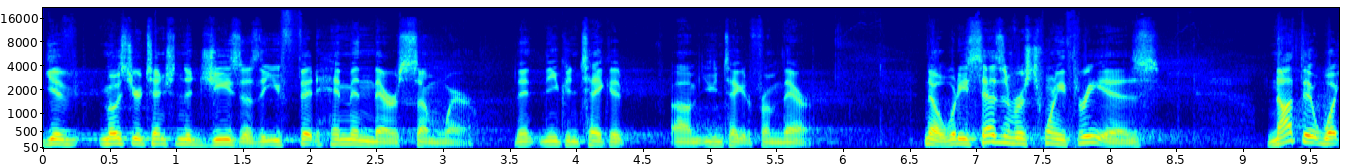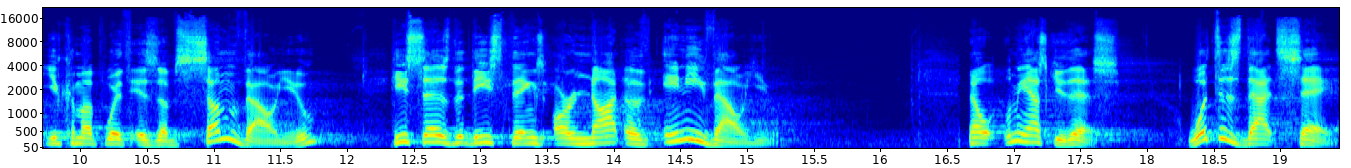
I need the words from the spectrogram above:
give most of your attention to Jesus, that you fit him in there somewhere. Then you can take it, um, you can take it from there. No, what he says in verse 23 is not that what you come up with is of some value, he says that these things are not of any value. Now, let me ask you this what does that say?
